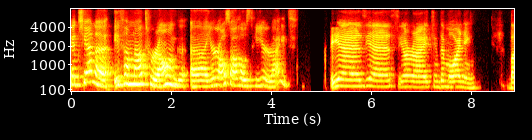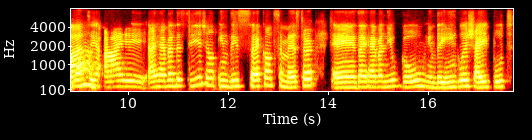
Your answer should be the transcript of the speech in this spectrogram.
Katiana, if I'm not wrong, uh, you're also a host here, right? Yes, yes, you're right. In the morning but yeah. i i have a decision in this second semester and i have a new goal in the english i put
